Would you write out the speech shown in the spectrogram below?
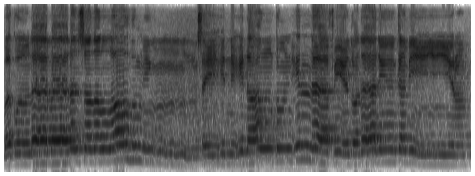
وقلنا ما نزل الله من شيء إن أنتم إلا في ضلال كبير.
